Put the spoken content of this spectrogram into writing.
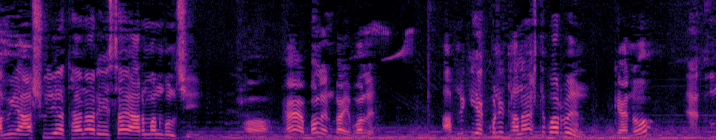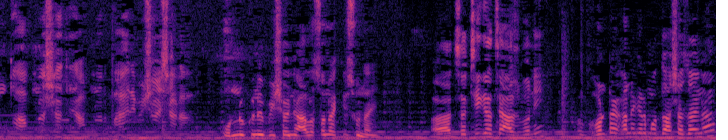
আমি আশুলিয়া থানার এসআই আরমান বলছি। হ্যাঁ বলেন ভাই বলেন। আপনি কি এক্ষুনি থানা আসতে পারবেন? কেন? এখন তো আপনার সাথে আপনার ভাইয়ের বিষয় ছাড়া। অন্য কোনো বিষয় নিয়ে আলোচনা কিছু নাই। আচ্ছা ঠিক আছে আসবনি ঘণ্টা খানেকের মধ্যে আসা যায় না?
